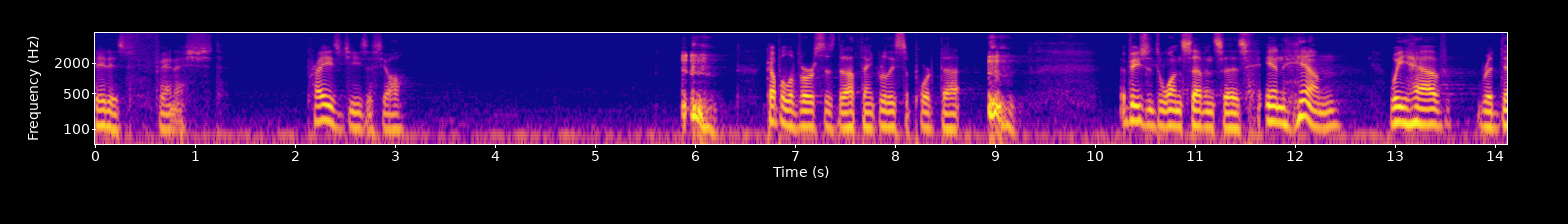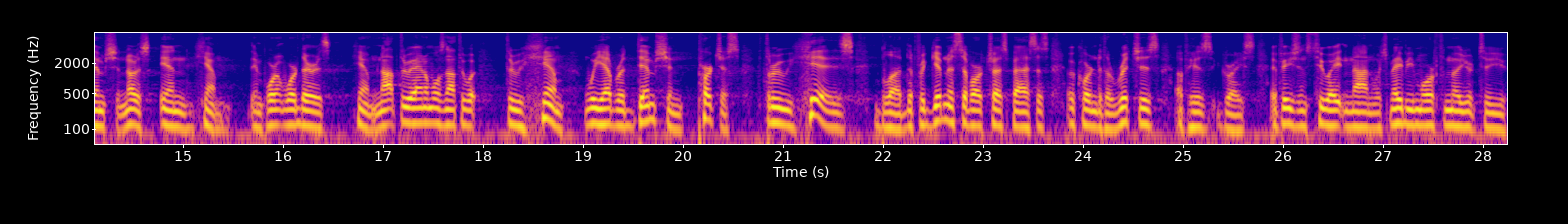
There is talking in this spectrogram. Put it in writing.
it is finished. Praise Jesus, y'all. A couple of verses that I think really support that. Ephesians 1 7 says, In him we have redemption. Notice, in him. The important word there is him. Not through animals, not through what? Through him we have redemption, purchase, through his blood, the forgiveness of our trespasses according to the riches of his grace. Ephesians 2 8 and 9, which may be more familiar to you.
